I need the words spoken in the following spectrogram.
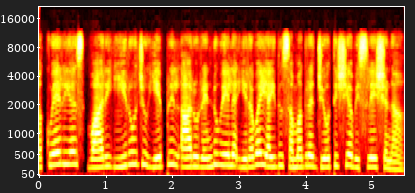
అక్వేరియస్ వారి ఈరోజు ఏప్రిల్ ఆరు రెండు వేల ఇరవై ఐదు సమగ్ర జ్యోతిష్య విశ్లేషణ.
